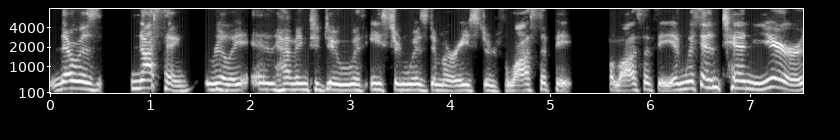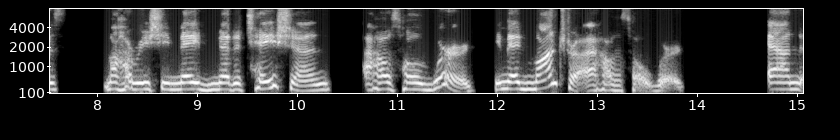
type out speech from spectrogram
there was nothing really in having to do with Eastern wisdom or Eastern philosophy. Philosophy, and within 10 years, Maharishi made meditation a household word. He made mantra a household word. And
